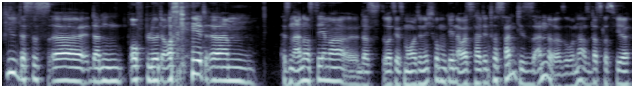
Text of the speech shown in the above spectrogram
viel, dass das äh, dann oft blöd ausgeht, ähm, ist ein anderes Thema. Das soll es jetzt mal heute nicht rumgehen, aber es ist halt interessant, dieses andere so, ne? Also das, was wir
